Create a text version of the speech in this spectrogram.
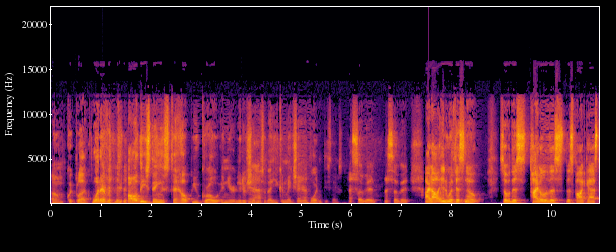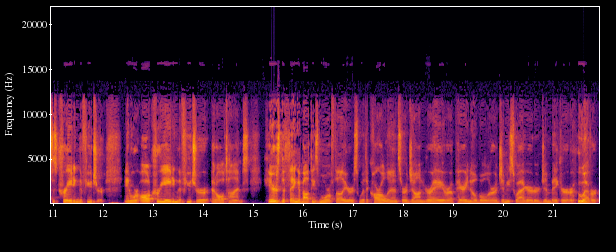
um, quick plug. Whatever, all these things to help you grow in your leadership, yeah. so that you can make sure yeah. you're avoiding these things. That's so good. That's so good. All right, I'll end with this note. So this title of this this podcast is creating the future, and we're all creating the future at all times. Here's the thing about these moral failures with a Carl Lentz or a John Gray or a Perry Noble or a Jimmy Swaggart or Jim Bakker or whoever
